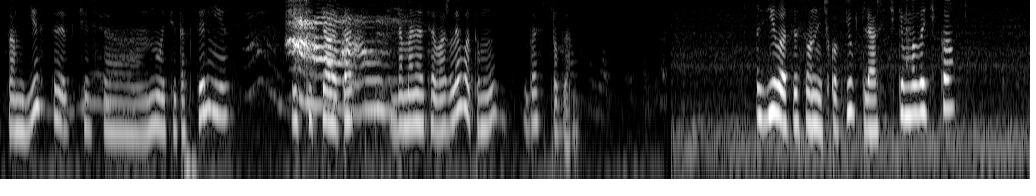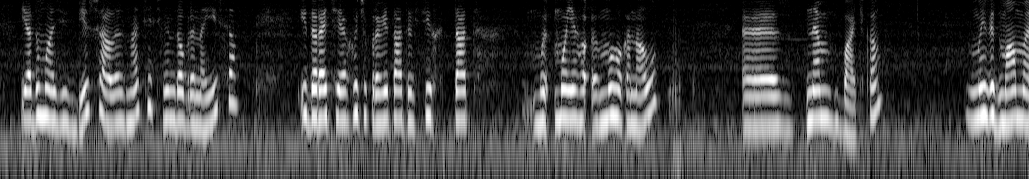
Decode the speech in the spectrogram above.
сам їсти, вчився ну, ці тактильні відчуття. Так? Для мене це важливо, тому без проблем. З'їла це сонечко пів пляшечки молочка. Я думала, з'їсть більше, але значить він добре наївся. І, до речі, я хочу привітати всіх тат моєго, е, мого каналу е, з Днем Батька. Ми від мами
